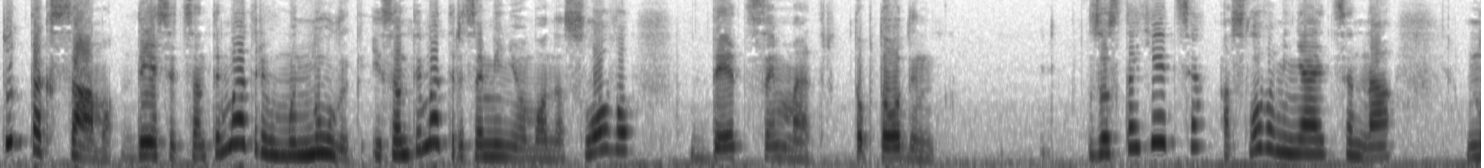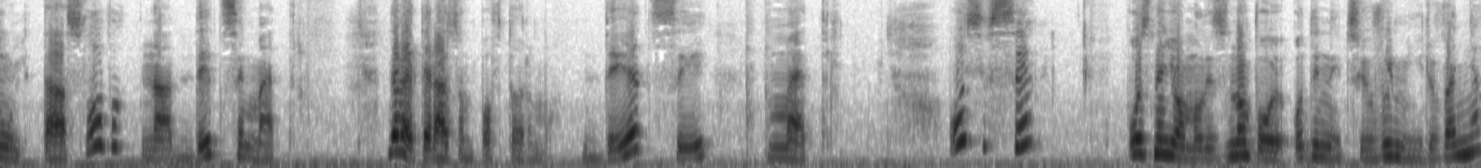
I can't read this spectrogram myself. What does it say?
Тут так само 10 см ми нулик і сантиметр замінюємо на слово дециметр. Тобто один зостається, а слово міняється на 0 та слово на дециметр. Давайте разом повторимо: дециметр. Ось і все. Познайомились з новою одиницею вимірювання.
